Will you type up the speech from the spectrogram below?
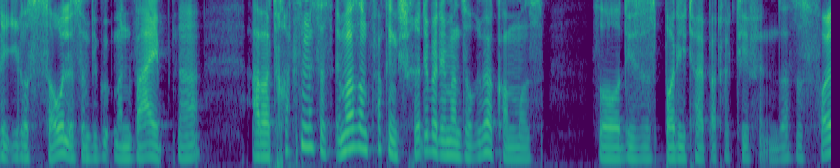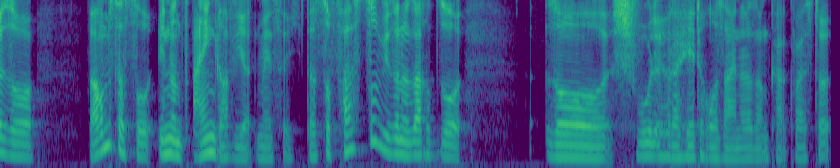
ihre Soul ist und wie gut man vibet, ne? Aber trotzdem ist das immer so ein fucking Schritt, über den man so rüberkommen muss. So dieses Bodytype attraktiv finden. Das ist voll so. Warum ist das so in uns eingraviert mäßig? Das ist so fast so wie so eine Sache, so, so schwul oder hetero sein oder so ein Kack, weißt du?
